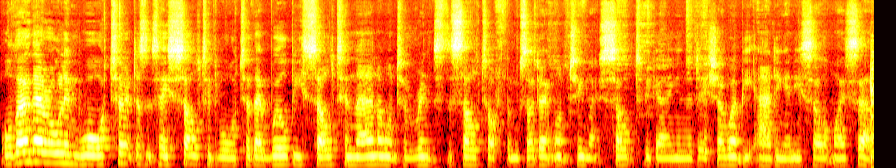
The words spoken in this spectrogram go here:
Although they're all in water, it doesn't say salted water, there will be salt in there and I want to rinse the salt off them because I don't want too much salt to be going in the dish. I won't be adding any salt myself.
